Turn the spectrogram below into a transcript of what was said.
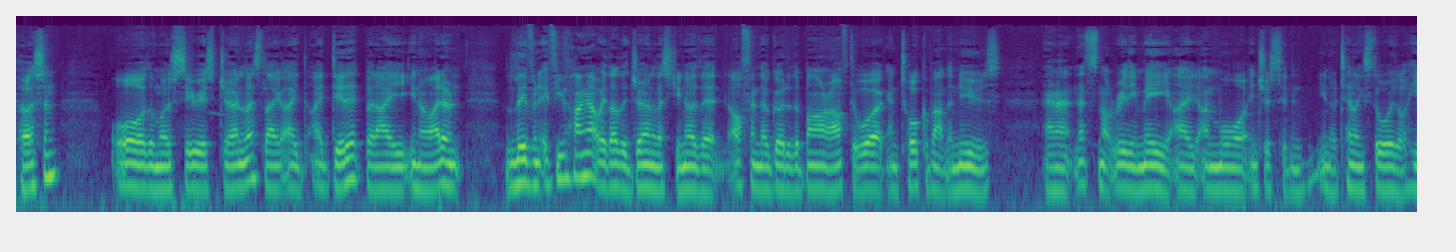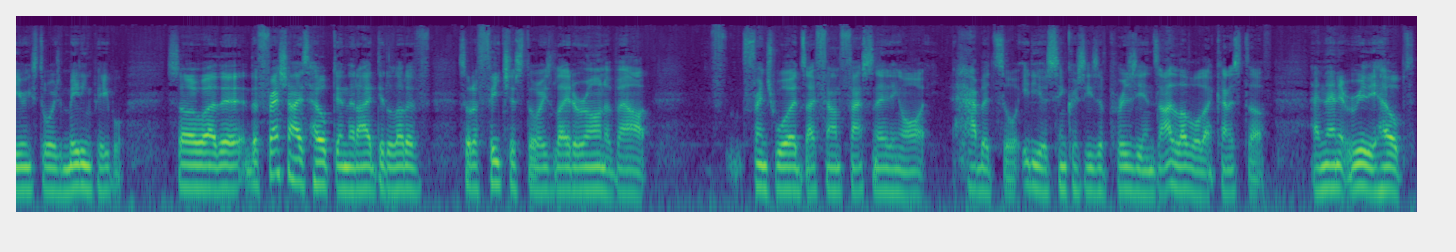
person or the most serious journalist. Like I, I did it, but I, you know, I don't live in. If you've hung out with other journalists, you know that often they'll go to the bar after work and talk about the news and uh, that's not really me. I, am more interested in you know telling stories or hearing stories, meeting people. So uh, the the Fresh Eyes helped in that I did a lot of sort of feature stories later on about f- French words I found fascinating or habits or idiosyncrasies of Parisians. I love all that kind of stuff, and then it really helped.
